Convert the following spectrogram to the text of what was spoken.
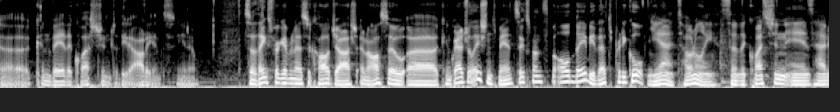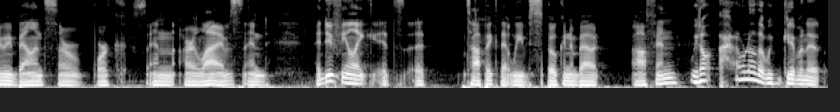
uh, convey the question to the audience. You know. So thanks for giving us a call, Josh, and also uh, congratulations, man! Six months old baby. That's pretty cool. Yeah, totally. So the question is, how do we balance our work and our lives? And I do feel like it's a topic that we've spoken about often. We don't. I don't know that we've given it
